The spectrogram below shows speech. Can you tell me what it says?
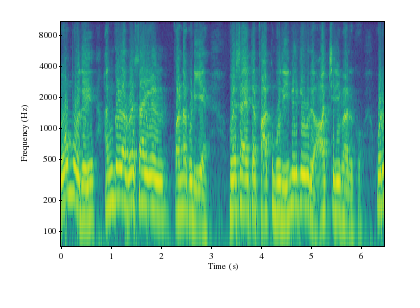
போகும்போது அங்குள்ள விவசாயிகள் பண்ணக்கூடிய விவசாயத்தை பார்க்கும்போது எங்களுக்கு ஒரு ஆச்சரியமா இருக்கும். ஒரு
